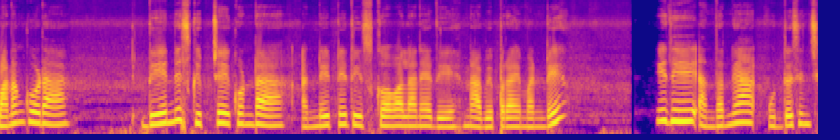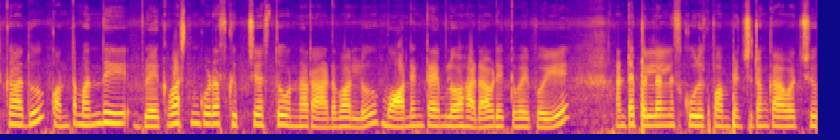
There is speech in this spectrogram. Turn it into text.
మనం కూడా దేన్ని స్కిప్ చేయకుండా అన్నిటినీ తీసుకోవాలనేది నా అభిప్రాయం అండి. ఇది అందరినీ ఉద్దేశించి కాదు కొంతమంది బ్రేక్ఫాస్ట్ని కూడా స్కిప్ చేస్తూ ఉన్నారు ఆడవాళ్ళు. మార్నింగ్ టైంలో హడావిడి ఎక్కువైపోయి అంటే పిల్లల్ని స్కూల్కి పంపించడం కావచ్చు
